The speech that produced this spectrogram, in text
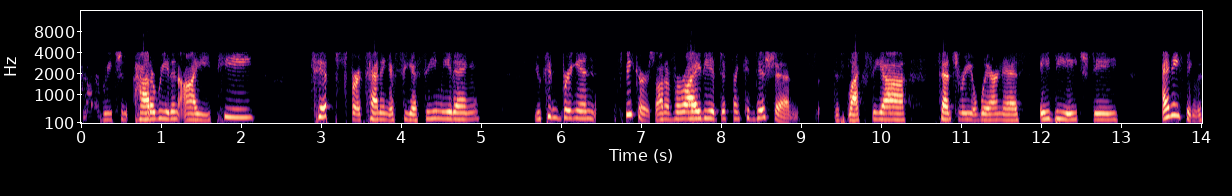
how to, reach an, how to read an IEP, tips for attending a CSE meeting. You can bring in speakers on a variety of different conditions, dyslexia, sensory awareness, ADHD, anything. The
